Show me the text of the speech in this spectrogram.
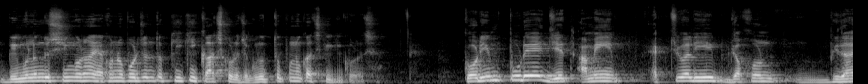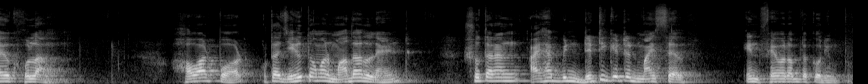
বিমলেন্দু সিংহ রায় এখনও পর্যন্ত কি কি কাজ করেছে? গুরুত্বপূর্ণ কাজ কি কি করেছে? করিমপুরে যে আমি অ্যাকচুয়ালি যখন বিধায়ক হলাম, হওয়ার পর ওটা যেহেতু আমার মাদারল্যান্ড সুতরাং I have been dedicated myself in favour of the Karimpur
